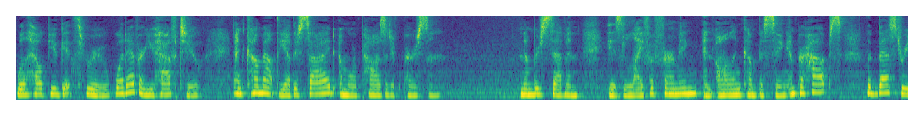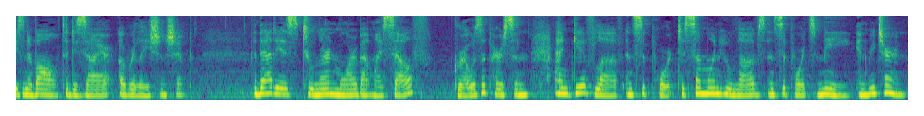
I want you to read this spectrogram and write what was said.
will help you get through whatever you have to and come out the other side a more positive person. Number seven is life affirming and all encompassing, and perhaps the best reason of all to desire a relationship. That is to learn more about myself, grow as a person, and give love and support to someone who loves and supports me in return.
